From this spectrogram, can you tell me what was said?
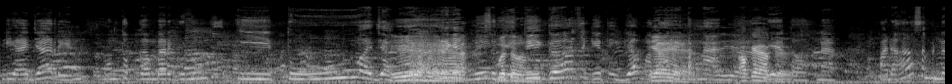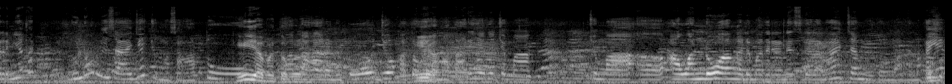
diajarin untuk gambar gunung tuh itu aja Iya, Ya kan? betul. segitiga segitiga matahari Iya, iya. tengah Oke, oke. gitu nah padahal sebenarnya kan gunung bisa aja cuma satu Iya, betul, matahari di pojok atau Iya. ada matahari itu cuma cuma eh, awan doang ada materi dan segala macam gitu makanya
